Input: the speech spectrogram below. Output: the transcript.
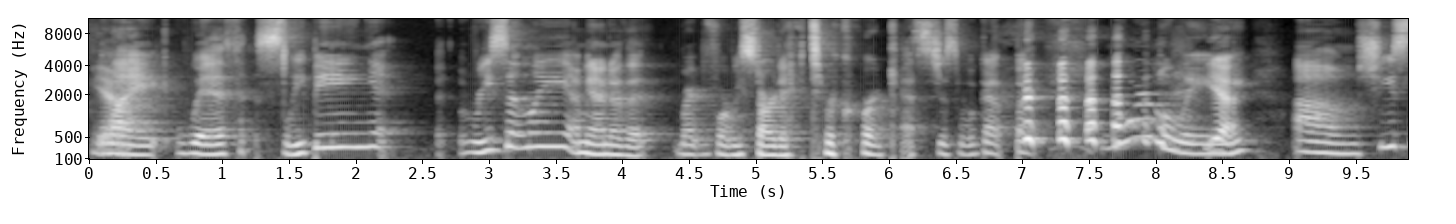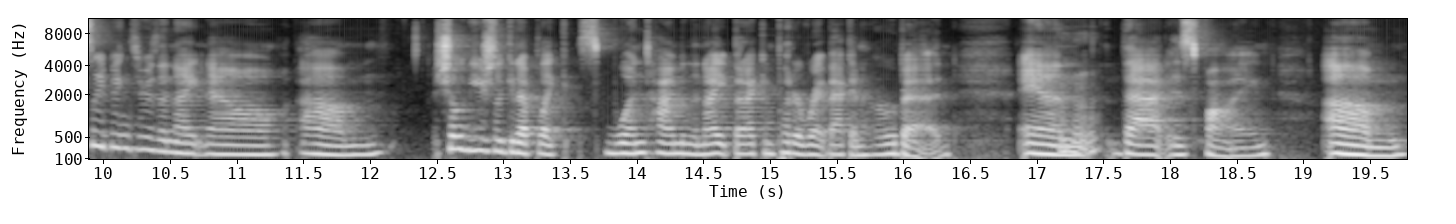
Yeah. like with sleeping recently. I mean, I know that right before we started to record, Cass just woke up, but normally, Yeah. um, she's sleeping through the night now. Um, she'll usually get up like one time in the night, but I can put her right back in her bed, and that is fine. Um,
